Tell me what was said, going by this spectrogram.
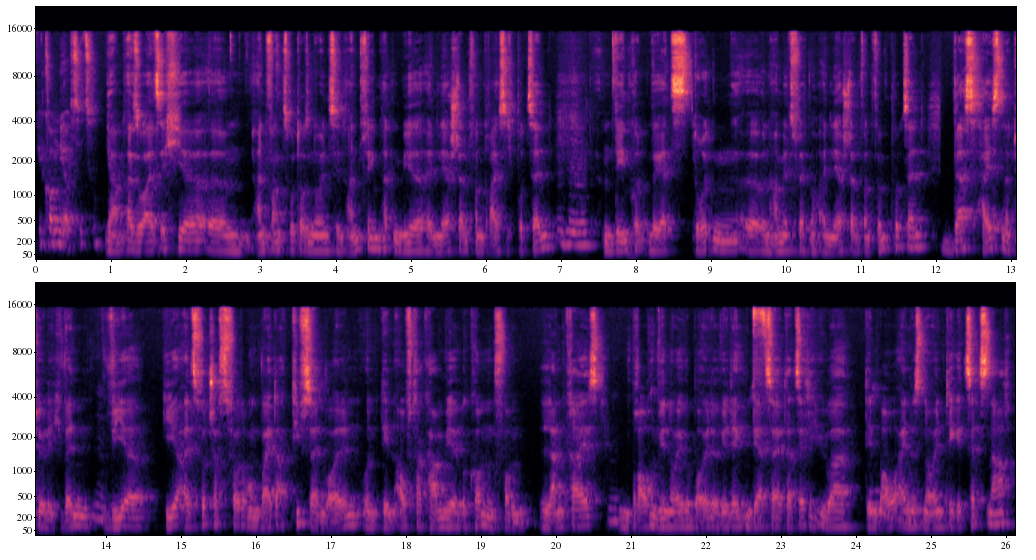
wie kommen die auf Sie zu? Ja, also als ich hier ähm, Anfang 2019 anfing, hatten wir einen Leerstand von 30 Prozent. Mhm. Ähm, den konnten wir jetzt drücken äh, und haben jetzt vielleicht noch einen Leerstand von 5 Prozent. Das heißt natürlich, wenn mhm. wir hier als Wirtschaftsförderung weiter aktiv sein wollen und den Auftrag haben wir bekommen vom Landkreis, brauchen wir neue Gebäude. Wir denken derzeit tatsächlich über den Bau eines neuen TGZs nach.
